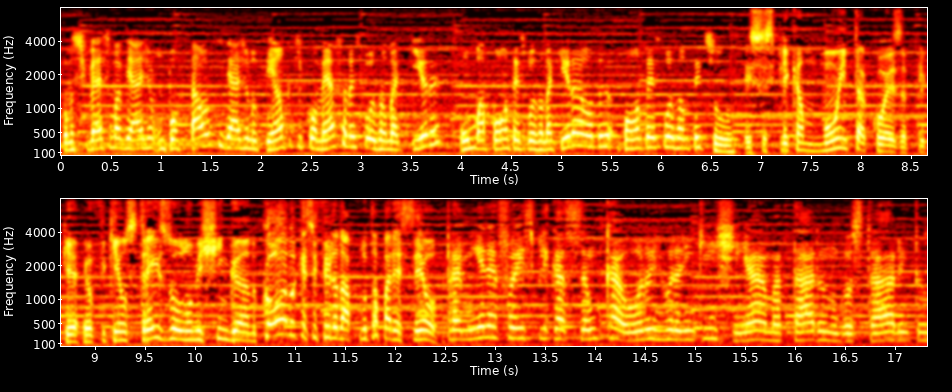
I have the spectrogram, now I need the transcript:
Como se tivesse uma viagem, um portal que viaja no tempo, que começa na explosão da Akira, uma ponta é a explosão da Akira, outra ponta é a explosão do Tetsuo. isso explica muita coisa, porque eu fiquei uns três volumes xingando. Como que esse filho da puta apareceu? Pra mim, né, foi a explicação Kaoru em Rurouni Kenshin. Ah, mataram, não gostaram, então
